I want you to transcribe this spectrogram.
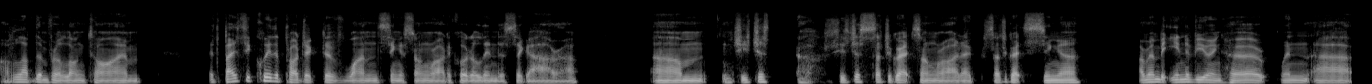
I've loved them for a long time. It's basically the project of one singer songwriter called Alynda Segarra. Um, and she's just oh, she's just such a great songwriter, such a great singer. I remember interviewing her when uh,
